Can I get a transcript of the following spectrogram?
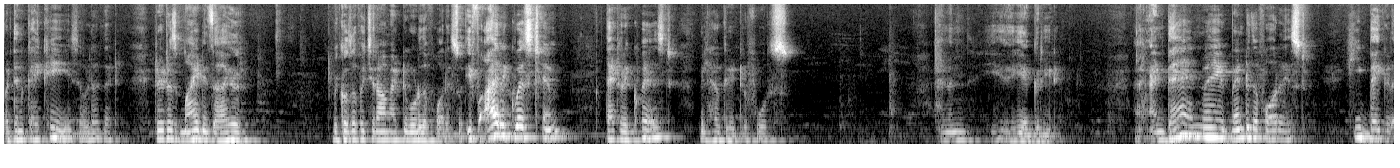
But then Kaikai told her that it was my desire because of which Ram had to go to the forest. So if I request him, that request will have greater force. And then he, he agreed. And then when he went to the forest, he begged,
